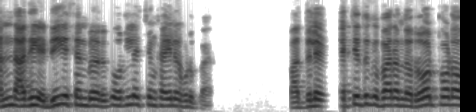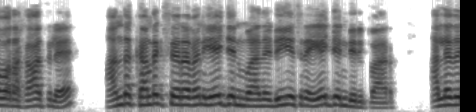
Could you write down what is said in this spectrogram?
அந்த அதிக டிஎஸ் என்பவருக்கு ஒரு லட்சம் கையில கொடுப்பார். பத்து லட்சத்துக்கு பாரு அந்த ரோட் போட வர காசுல அந்த கண்டக்ட் செய்யறவன் ஏஜென்ட் அந்த டிஎஸ்ல ஏஜென்ட் இருப்பார். அல்லது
